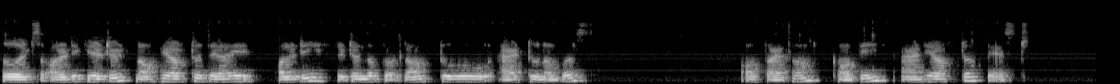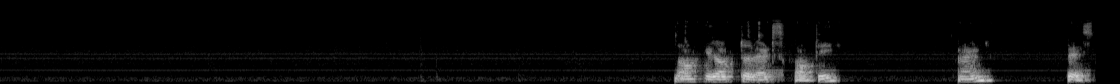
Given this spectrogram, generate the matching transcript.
So it's already created. Now here after there I already written the program to add two numbers of python copy and here after paste. Now here after let's copy and paste.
